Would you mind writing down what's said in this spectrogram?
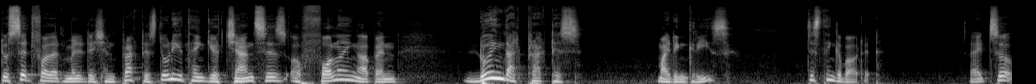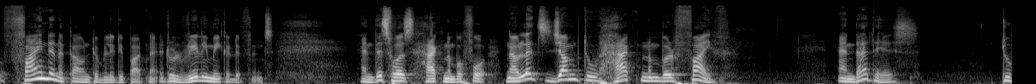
to sit for that meditation practice don't you think your chances of following up and doing that practice might increase. Just think about it. Right? So find an accountability partner. It will really make a difference. And this was hack number four. Now let's jump to hack number five. And that is to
